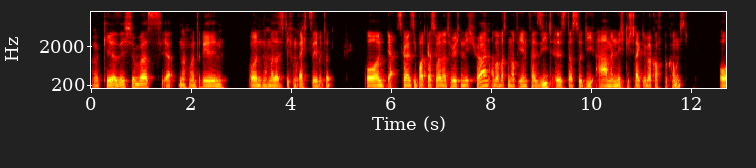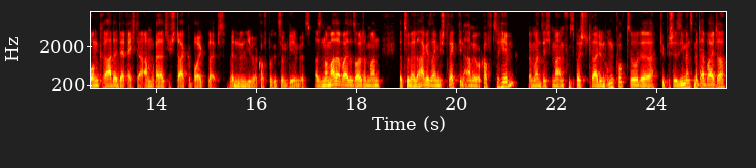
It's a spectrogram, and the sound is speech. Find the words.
Okay, da sehe ich schon was. Ja, nochmal drehen. Und nochmal, dass ich dich von rechts sehe, bitte. Und ja, das können jetzt die Podcast-Hörer natürlich nicht hören, aber was man auf jeden Fall sieht, ist, dass du die Arme nicht gestreckt über Kopf bekommst und gerade der rechte Arm relativ stark gebeugt bleibst, wenn du in die Überkopfposition gehen willst. Also normalerweise sollte man dazu in der Lage sein, gestreckt den Arm über Kopf zu heben. Wenn man sich mal im Fußballstadion umguckt, so der typische Siemens-Mitarbeiter,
